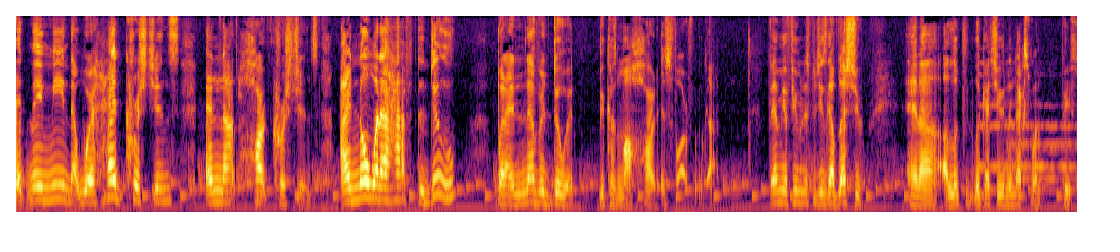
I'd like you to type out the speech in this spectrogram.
it may mean that we're head Christians and not heart Christians. I know what I have to do, but I never do it because my heart is far from God. Family, a few minutes for Jesus. God bless you. And uh, I'll look, look at you in the next one. Peace.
